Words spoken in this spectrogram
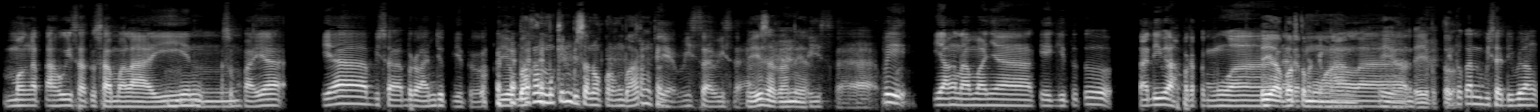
mengetahui satu sama lain Mm. supaya ya bisa berlanjut gitu. Iya bahkan mungkin bisa nongkrong bareng kan Iya, bisa bisa. bisa kan ya Bisa. Tapi yang namanya kayak gitu tuh tadi lah pertemuan, iya ada pertemuan perkenalan. iya iya betul Itu kan bisa dibilang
